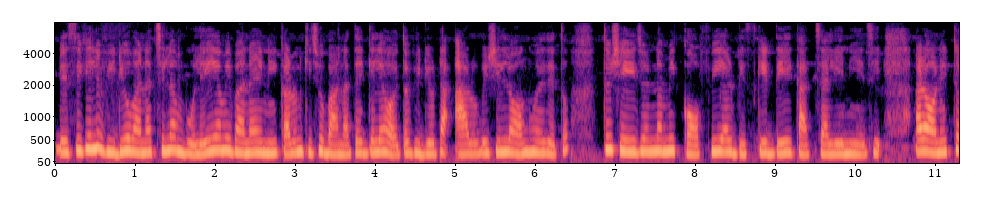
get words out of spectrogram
বেসিক্যালি ভিডিও বানাচ্ছিলাম বলেই আমি বানাইনি। কারণ কিছু বানাতে গেলে হয়তো ভিডিওটা আরও বেশি লং হয়ে যেত। তো সেই জন্য আমি কফি আর বিস্কিট দিয়ে কাজ চালিয়ে নিয়েছি। আর অনেকটা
